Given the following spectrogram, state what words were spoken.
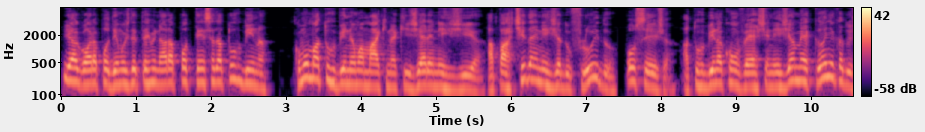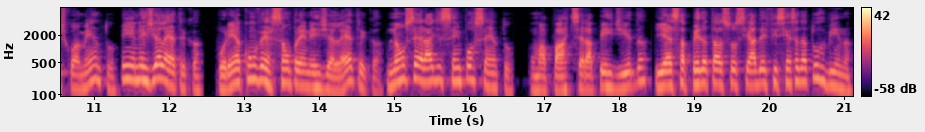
E agora podemos determinar a potência da turbina. Como uma turbina é uma máquina que gera energia a partir da energia do fluido, ou seja, a turbina converte energia mecânica do escoamento em energia elétrica. Porém, a conversão para energia elétrica não será de 100%. uma parte será perdida, e essa perda está associada à eficiência da turbina.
